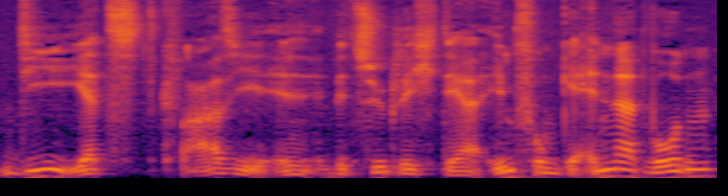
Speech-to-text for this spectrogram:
die jetzt quasi äh, bezüglich der Impfung geändert wurden.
